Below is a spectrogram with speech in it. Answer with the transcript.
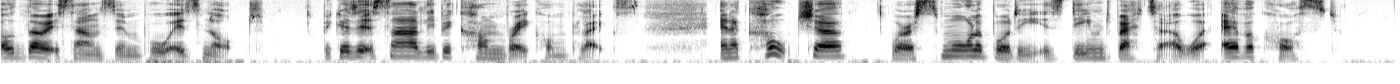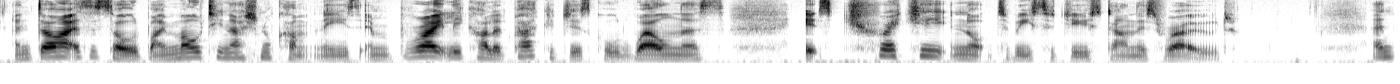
although it sounds simple, it's not, because it's sadly become very complex. In a culture where a smaller body is deemed better at whatever cost, and diets are sold by multinational companies in brightly coloured packages called wellness, it's tricky not to be seduced down this road. And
